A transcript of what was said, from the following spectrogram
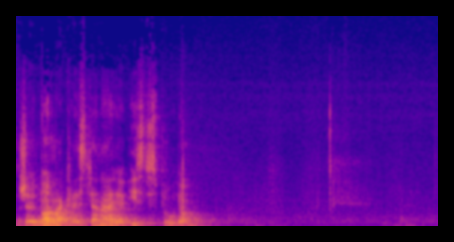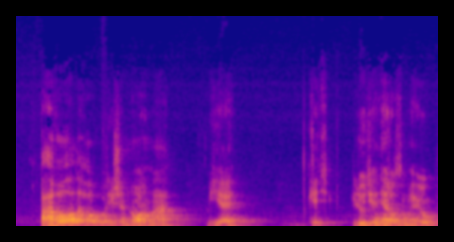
Že norma kresťana je ísť s prúdom. Pavol ale hovorí, že norma je, keď ľudia nerozumejú,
